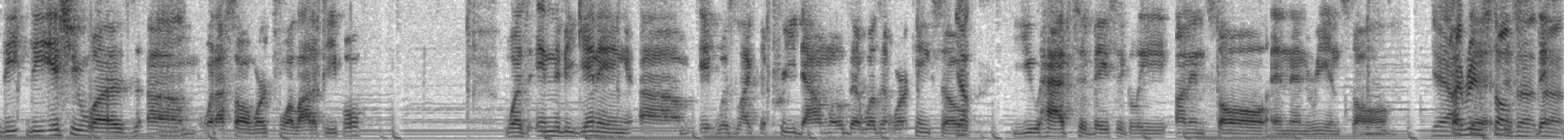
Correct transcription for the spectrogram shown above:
the the issue was um, what I saw worked for a lot of people was in the beginning um, it was like the pre-download that wasn't working so Yep. you had to basically uninstall and then reinstall Yeah, I reinstalled the- the, the,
